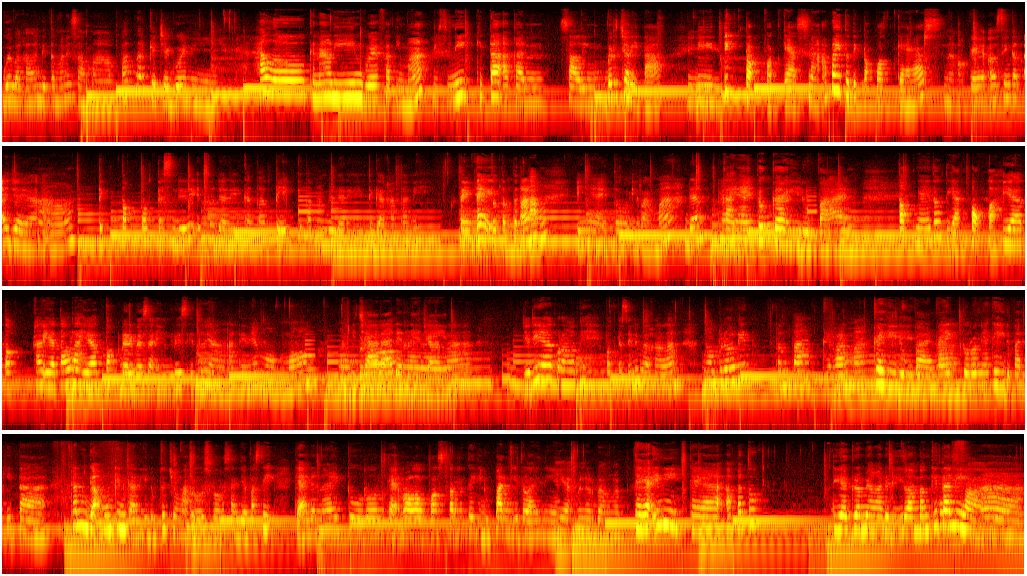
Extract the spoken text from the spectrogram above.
gue bakalan ditemani sama partner kece gue nih. Halo, kenalin gue Fatima. Di sini kita akan saling bercerita di, di TikTok Podcast. Nah, apa itu TikTok Podcast? Nah, oke, okay. uh, singkat aja ya. Uh-uh. TikTok Podcast sendiri itu dari kata tik, kita ngambil dari tiga kata nih. T-nya itu tentang, tentang I-nya itu irama dan K-nya itu kehidupan toknya itu ya tok lah. Iya tok. Kali ya tau lah ya tok dari bahasa Inggris itu yang artinya ngomong berbicara dan lain-lain. jadi ya kurang lebih podcast ini bakalan ngobrolin tentang irama kehidupan, kehidupan. naik turunnya kehidupan kita. Kan nggak mungkin kan hidup tuh cuma lurus-lurus saja. Pasti kayak ada naik turun kayak roller coaster kehidupan gitulah ini ya iya bener banget. Kayak ini kayak apa tuh diagram yang ada di lambang kita Kurva, nih. Nah,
